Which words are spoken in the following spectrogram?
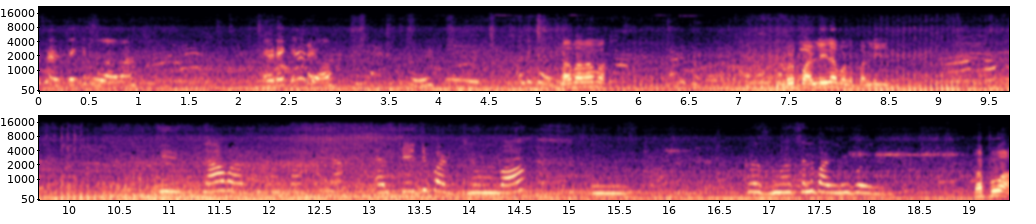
സ്ഥലത്തേക്ക് പോവാ എവിടേക്കാ അറിയോ? പോണത് പള്ളിയിൽ എൽ കെ ജി പഠിക്കുമ്പോ ഉം, ക്രിസ്മസിന് പള്ളിയിൽ പോയി. വാ പോവാ.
